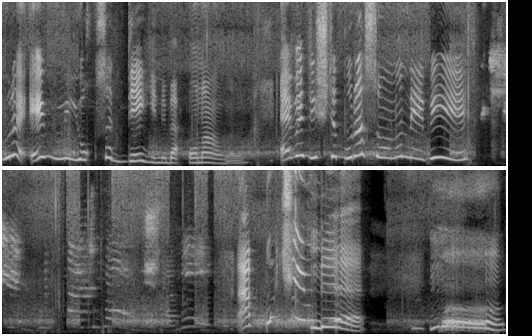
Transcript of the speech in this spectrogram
Bura ev mi yoksa değil mi ben onu anlamadım. Evet işte burası onun evi. Şey, bu kimdi? Mak.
